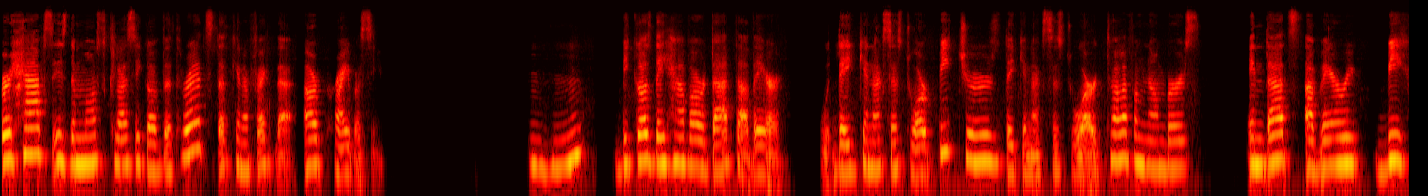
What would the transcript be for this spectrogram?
perhaps is the most classic of the threats that can affect the, our privacy. Mm -hmm. Because they have our data there. They can access to our pictures, they can access to our telephone numbers, and that's a very big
